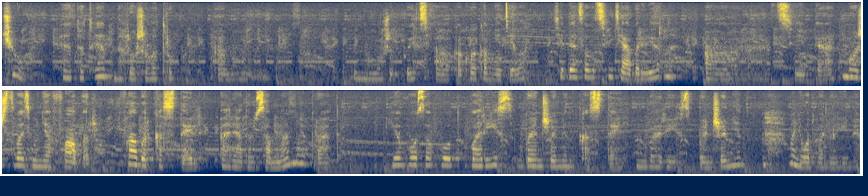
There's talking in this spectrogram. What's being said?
Чего? Это ты обнаружила труп? Эм, может быть, а какое ко мне дело? Тебя зовут Сентябрь, верно? А тебя? Можешь звать меня Фабер. Фабер Кастель. А рядом со мной мой брат. Его зовут Борис Бенджамин Кастель. Борис Бенджамин? У него двойное имя.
